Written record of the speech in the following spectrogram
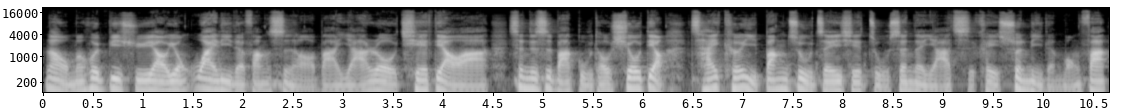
那我们会必须要用外力的方式哦，把牙肉切掉啊，甚至是把骨头修掉，才可以帮助这一些主生的牙齿可以顺利的萌发。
